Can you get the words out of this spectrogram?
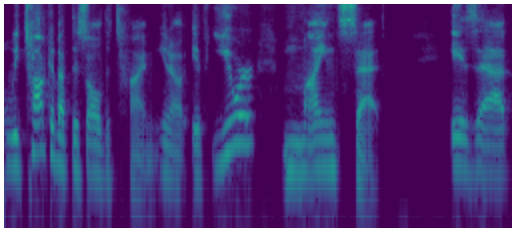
we talk about this all the time you know if your mindset is at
